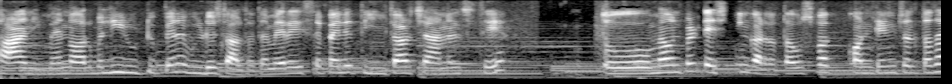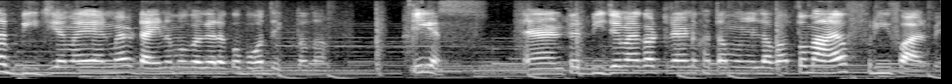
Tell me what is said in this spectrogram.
था नहीं। मैं नॉर्मली यूट्यूब पे ना वीडियोस डालता था। मेरे इससे पहले तीन चार चैनल्स थे। तो मैं उन पर टेस्टिंग करता था। उस वक्त कंटेंट चलता था। बीजीएमआई एंड मैं डायनामो वगैरह को बहुत देखता था। ठीक है? एंड फिर बीजेएमआई का ट्रेंड खत्म होने लगा तो मैं आया फ्री फायर पे।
